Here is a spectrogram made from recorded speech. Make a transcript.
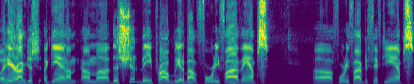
But here I'm just again I'm, I'm uh, this should be probably at about 45 amps, uh, 45 to 50 amps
